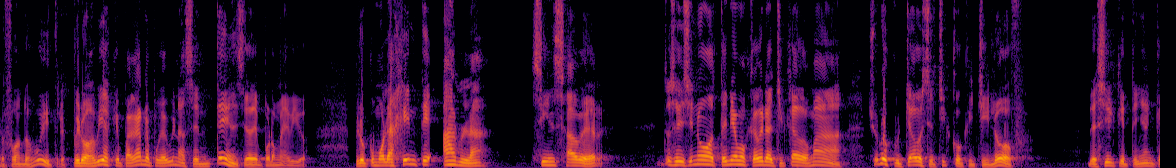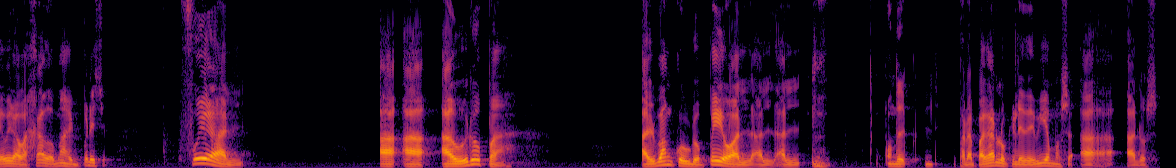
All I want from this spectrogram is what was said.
los fondos buitres. Pero había que pagarlos porque había una sentencia de por medio. Pero como la gente habla sin saber, entonces dice, no, teníamos que haber achicado más. Yo lo he escuchado a ese chico Kichilov decir que tenían que haber bajado más el precio. Fue al, a, Europa, al Banco Europeo, al, donde, para pagar lo que le debíamos a, los,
